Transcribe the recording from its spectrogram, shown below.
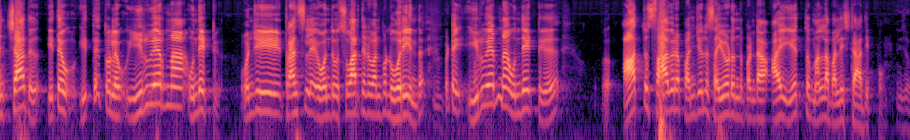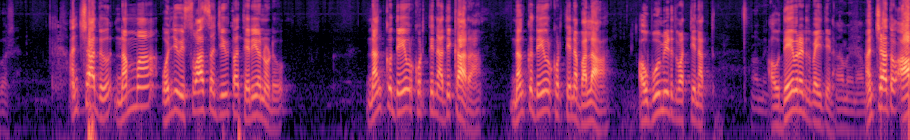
ಅಂಚಾದ ಇತೆ ಇತ್ತೆ ತೊಲೆ ಇರುವೇರ್ನ ಒಂದೆಟ್ಟು ಒಂಜಿ ಟ್ರಾನ್ಸ್ಲೇ ಒಂದು ಸುವಾರ್ತೆ ಅನ್ಪುಂಡು ಒರಿಯಿಂದ ಬಟ್ ಇರುವೇರ್ನ ಒಂದೆಟ್ಟು ಆತ್ ಸಾವಿರ ಪಂಜುಲು ಸೈಯೋಡೊಂದು ಪಂಡ ಆ ಎತ್ತು ಮಲ್ಲ ಬಲಿಷ್ಠ ಆದಿಪ್ಪು. ನಿಜ ಭಾಷೆ. ಅಂಚಾದು ನಮ್ಮ ಒಂಜಿ ವಿಶ್ವಾಸ ಜೀವಿತ ತೆರೆಯೋ ನೋಡು ನಂಕು ದೇವ್ರು ಕೊಡ್ತಿನ ಅಧಿಕಾರ ನಂಕು ದೇವ್ರು ಕೊಡ್ತಿನ ಬಲ ಅವು ಭೂಮಿ ಹಿಡಿದು ಬತ್ತಿನತ್ತು ಆಮೇನ್ ಅವು ದೇವ್ರ ಹಿಡಿದು ಬೈದಿನ ಅಂಚಾತು ಆ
